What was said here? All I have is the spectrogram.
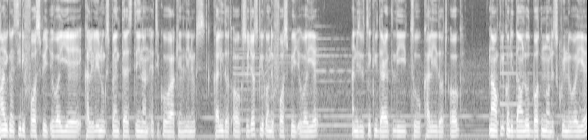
Now you can see the first page over here, Kali Linux pen testing and ethical hacking Linux, kali.org. So just click on the first page over here and it will take you directly to kali.org. Now click on the download button on the screen over here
